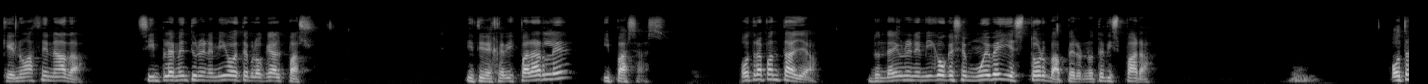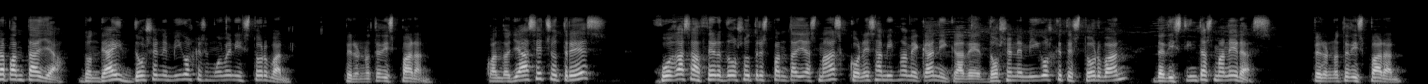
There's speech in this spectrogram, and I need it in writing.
que no hace nada, simplemente un enemigo que te bloquea el paso. Y tienes que dispararle y pasas. Otra pantalla, donde hay un enemigo que se mueve y estorba, pero no te dispara. Otra pantalla, donde hay dos enemigos que se mueven y estorban, pero no te disparan. Cuando ya has hecho tres, juegas a hacer dos o tres pantallas más con esa misma mecánica de dos enemigos que te estorban de distintas maneras, pero no te disparan.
